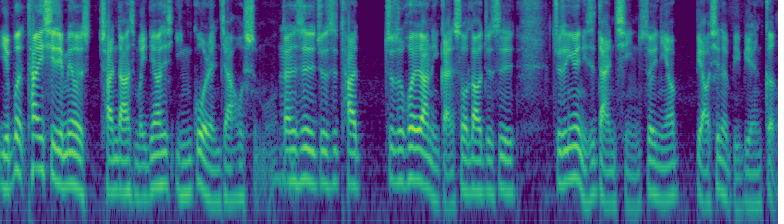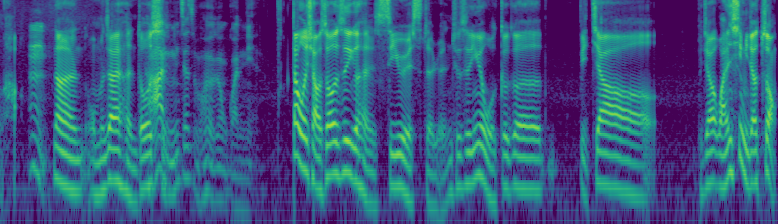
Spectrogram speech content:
也不，他其实也没有传达什么一定要赢过人家或什么，嗯、但是就是他就是会让你感受到，就是就是因为你是单亲，所以你要表现的比别人更好。嗯，那我们在很多时啊，你们家怎么会有这种观念？但我小时候是一个很 serious 的人，就是因为我哥哥。比较比较玩性比较重，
